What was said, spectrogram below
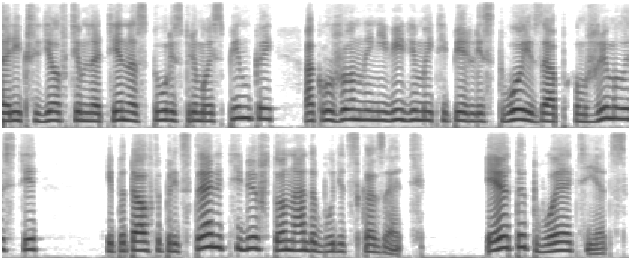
Старик сидел в темноте на стуле с прямой спинкой, окруженный невидимой теперь листвой и запахом жимолости, и пытался представить себе, что надо будет сказать. «Это твой отец.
